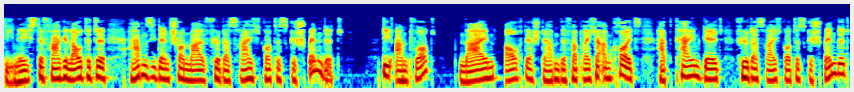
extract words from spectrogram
Die nächste Frage lautete, haben Sie denn schon mal für das Reich Gottes gespendet? Die Antwort Nein, auch der sterbende Verbrecher am Kreuz hat kein Geld für das Reich Gottes gespendet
